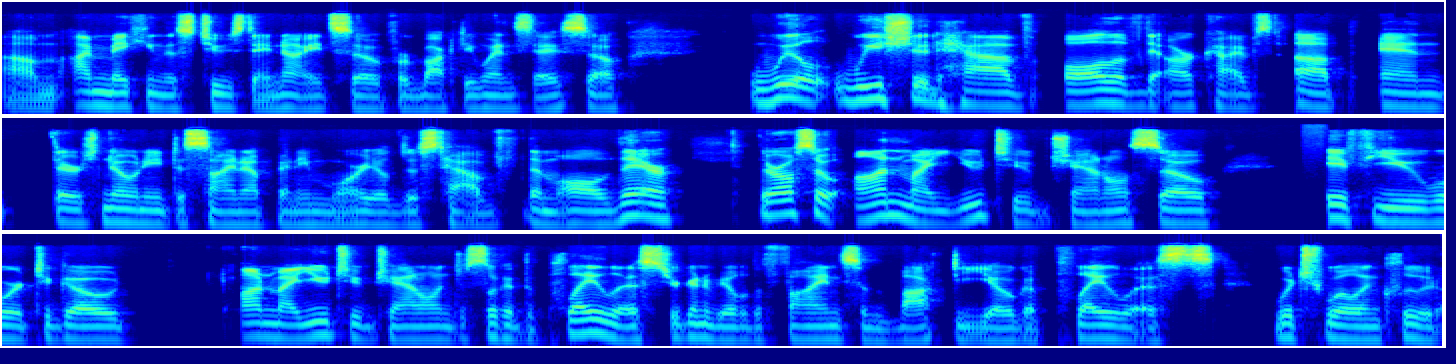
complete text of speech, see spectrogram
Um, I'm making this Tuesday night, so for Bhakti Wednesday. So we'll we should have all of the archives up, and there's no need to sign up anymore. You'll just have them all there. They're also on my YouTube channel. So if you were to go on my YouTube channel and just look at the playlist, you're going to be able to find some Bhakti Yoga playlists, which will include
